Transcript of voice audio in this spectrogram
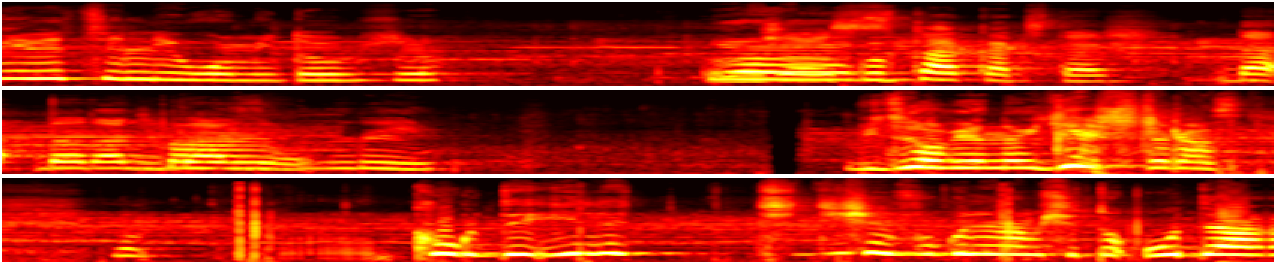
nie wyceliło mi dobrze? Musiałeś go- skakać też, da, dodać gazu. Widzowie, no jeszcze raz. No, kurde, ile... Czy dzisiaj w ogóle nam się to uda?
